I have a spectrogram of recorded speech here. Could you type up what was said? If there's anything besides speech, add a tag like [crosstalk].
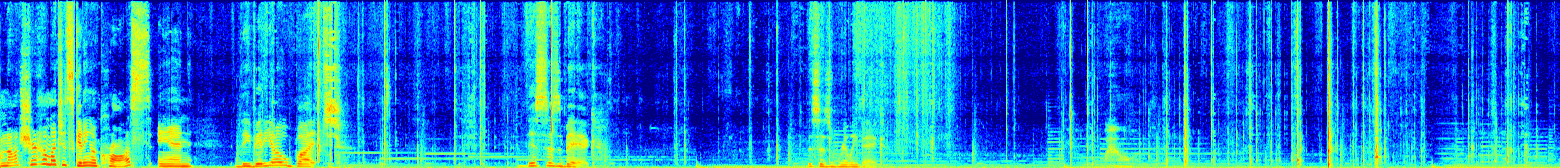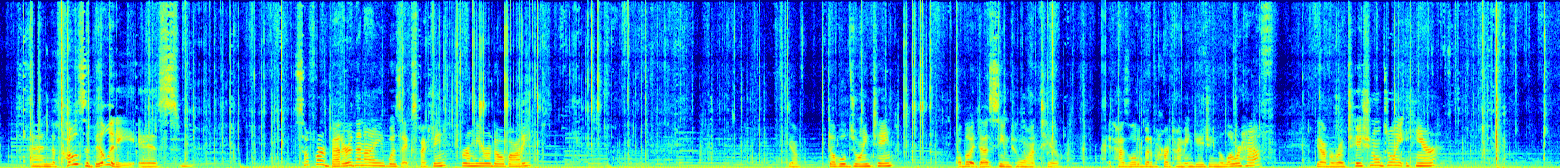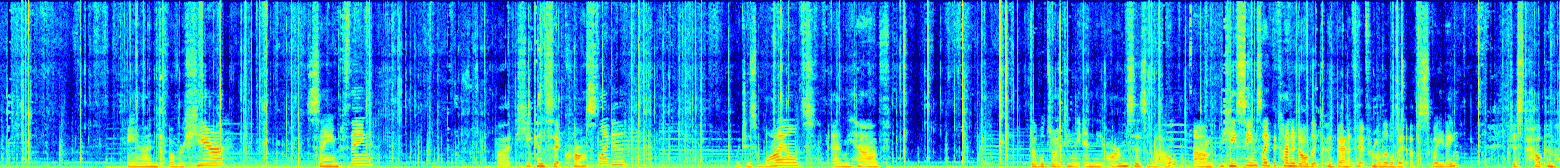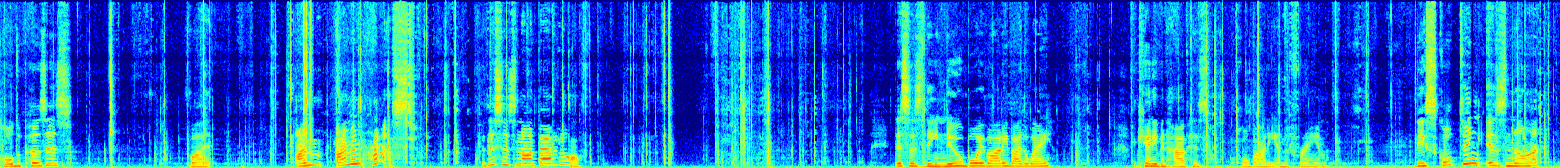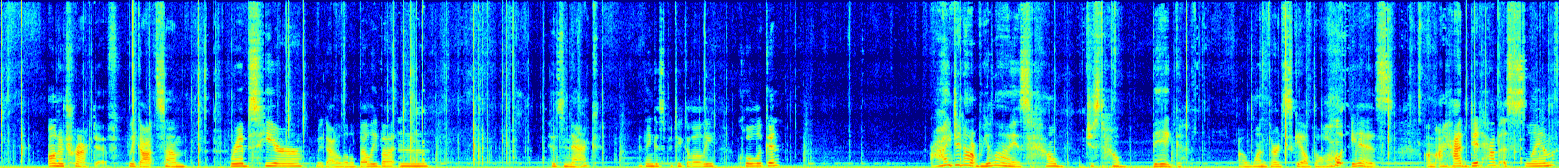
I'm not sure how much it's getting across in the video, but this is big. This is really big. And the posability is so far better than I was expecting for a Mirodoll body. You have double jointing, although it does seem to want to. It has a little bit of a hard time engaging the lower half. You have a rotational joint here. And over here, same thing, but he can sit cross-legged which is wild. And we have double jointing in the arms as well. Um, he seems like the kind of doll that could benefit from a little bit of sueding, just to help him hold poses. But I'm I'm impressed. This is not bad at all. This is the new boy body, by the way. I can't even have his whole body in the frame. The sculpting is not unattractive. We got some ribs here. We got a little belly button. His neck, I think is particularly cool looking. I did not realize how, just how big a one-third scale doll [laughs] is. Um, I had did have a slim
